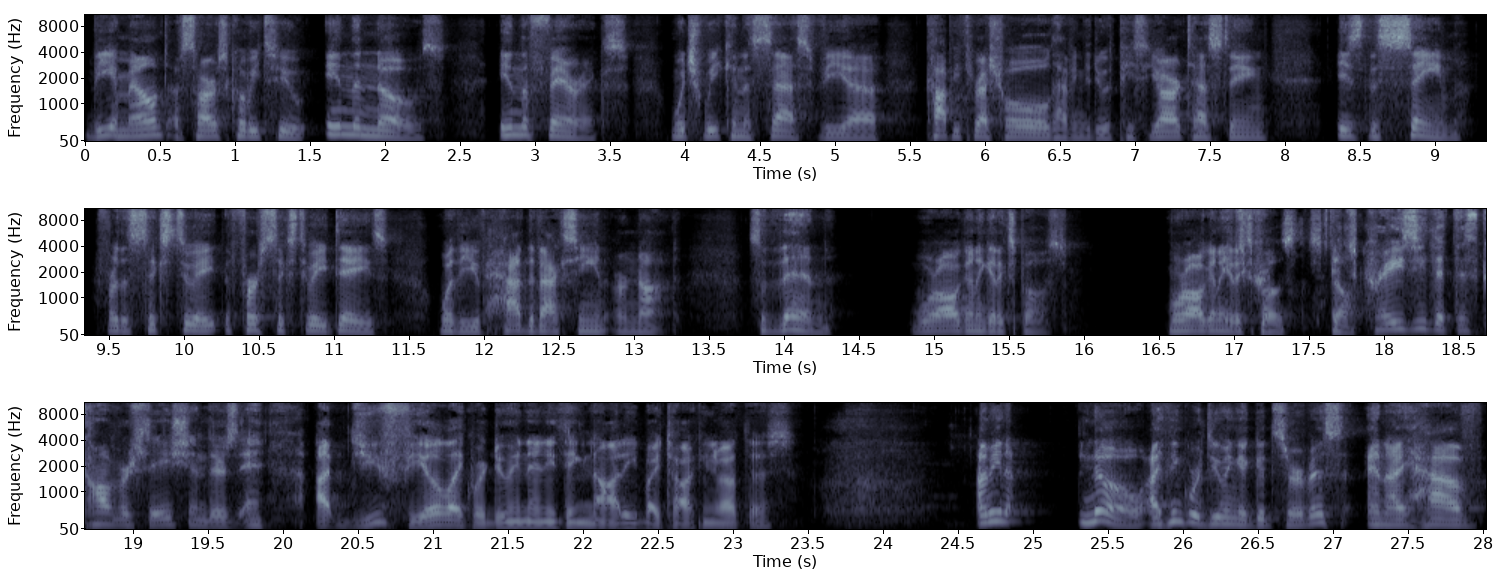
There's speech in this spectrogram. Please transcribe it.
The amount of SARS CoV 2 in the nose, in the pharynx, which we can assess via copy threshold, having to do with PCR testing, is the same for the six to eight, the first six to eight days, whether you've had the vaccine or not. So then we're all going to get exposed. We're all going to get It's exposed still. It's crazy that this conversation, there's, uh, do you feel like we're doing anything naughty by talking about this? I mean, no, I think we're doing a good service, and I have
